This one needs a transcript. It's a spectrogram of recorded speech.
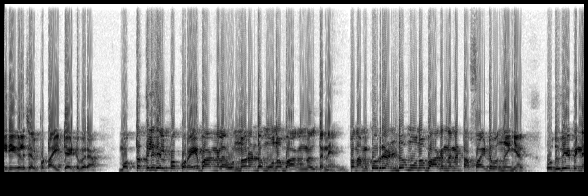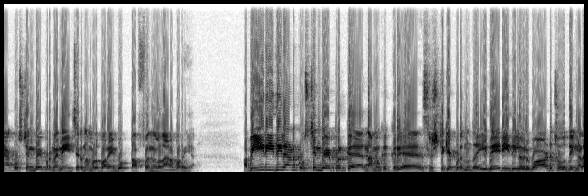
ഏരിയകൾ ചിലപ്പോൾ ടൈറ്റ് ആയിട്ട് വരാം. മൊത്തത്തിൽ ചിലപ്പോൾ കുറെ ഭാഗങ്ങൾ ഒന്നോ രണ്ടോ മൂന്നോ ഭാഗങ്ങൾ തന്നെ. ഇപ്പൊ നമുക്ക് ഒരു രണ്ടോ മൂന്നോ ഭാഗം തന്നെ ടഫായിട്ട് വന്നു കഴിഞ്ഞാൽ പൊതുവെ പിന്നെ ആ ക്വസ്റ്റ്യൻ പേപ്പറിന്റെ നേച്ചർ നമ്മൾ പറയുമ്പോൾ ടഫ് എന്നുള്ളതാണ് പറയുക. അപ്പൊ ഈ രീതിയിലാണ് ക്വസ്റ്റ്യൻ പേപ്പർ നമുക്ക് സൃഷ്ടിക്കപ്പെടുന്നത്. ഇതേ രീതിയിൽ ഒരുപാട് ചോദ്യങ്ങൾ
